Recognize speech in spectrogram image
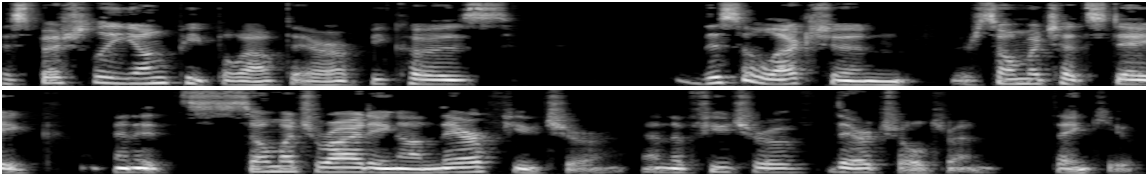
especially young people out there, because this election, there's so much at stake and it's so much riding on their future and the future of their children. Thank you.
